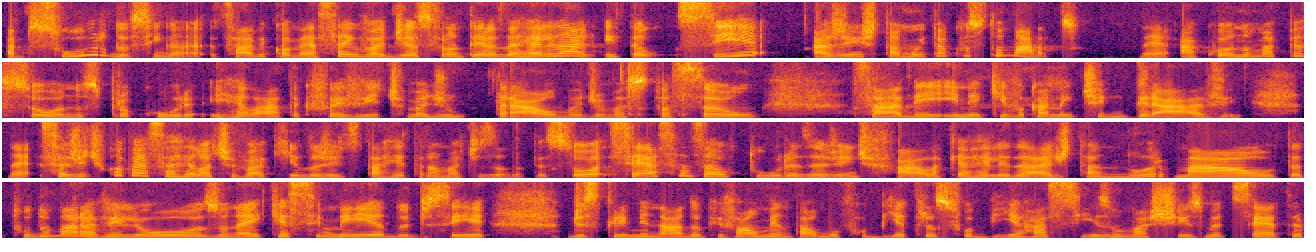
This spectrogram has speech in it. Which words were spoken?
absurdo, assim, sabe? Começa a invadir as fronteiras da realidade. Então, se a gente está muito acostumado né, a quando uma pessoa nos procura e relata que foi vítima de um trauma, de uma situação, sabe, inequivocamente grave, né, se a gente começa a relativar aquilo, a gente está retraumatizando a pessoa, se a essas alturas a gente fala que a realidade está normal, está tudo maravilhoso, né, e que esse medo de ser discriminado, que vai aumentar a homofobia, transfobia, racismo, machismo, etc.,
